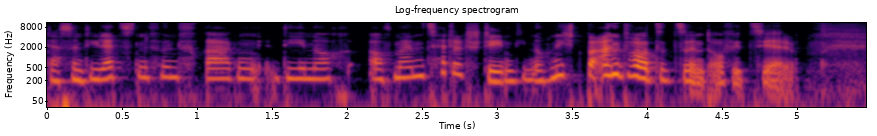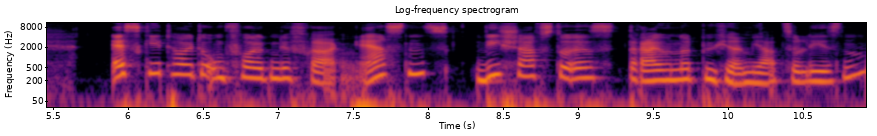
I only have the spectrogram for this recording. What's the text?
das sind die letzten fünf Fragen, die noch auf meinem Zettel stehen, die noch nicht beantwortet sind offiziell. Es geht heute um folgende Fragen. Erstens, wie schaffst du es, 300 Bücher im Jahr zu lesen?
